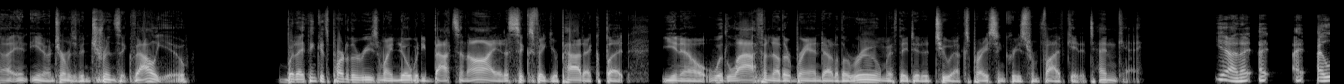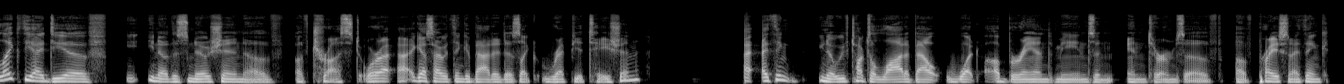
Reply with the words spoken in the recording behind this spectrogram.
Uh, in, you know, in terms of intrinsic value, but I think it's part of the reason why nobody bats an eye at a six figure Patek, but you know, would laugh another brand out of the room if they did a two X price increase from five K to ten K. Yeah. And I, I, I like the idea of, you know, this notion of of trust, or I, I guess I would think about it as like reputation. I, I think, you know, we've talked a lot about what a brand means in in terms of of price. And I think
